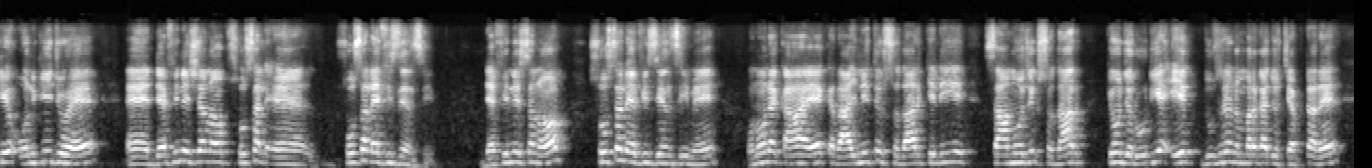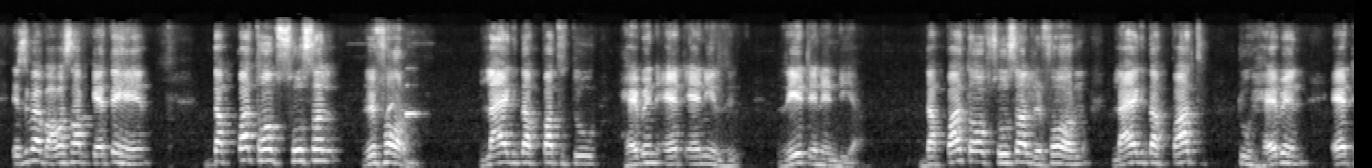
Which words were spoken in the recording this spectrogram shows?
कि उनकी जो है definition of social social efficiency definition of social efficiency में उन्होंने कहा है कि राजनीतिक सुधार के लिए सामूहिक सुधार क्यों ज़रूरी है? एक दूसरे नंबर का जो चैप्टर है, इसमें बाबा साहब कहते हैं the path of social reform like the path to heaven at any rate in India the path of social reform like the path to heaven at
